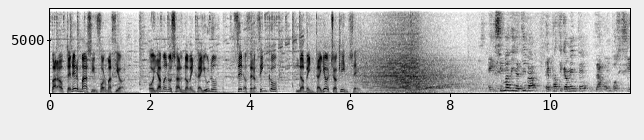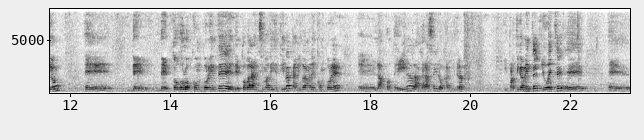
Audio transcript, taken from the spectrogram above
para obtener más información o llámanos al 91 005 9815. Enzimas digestivas es prácticamente la composición eh, de, todos los componentes, de todas las enzimas digestivas que ayudan a descomponer eh, las proteínas, las grasas y los carbohidratos. Y prácticamente yo este, eh,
